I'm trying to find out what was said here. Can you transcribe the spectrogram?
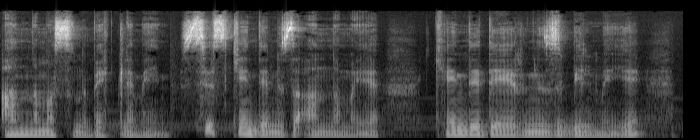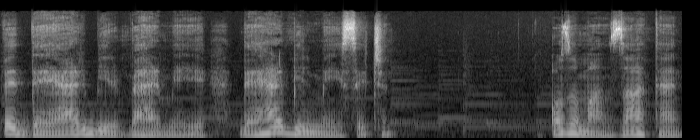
anlamasını beklemeyin. Siz kendinizi anlamayı, kendi değerinizi bilmeyi ve değer bir vermeyi, değer bilmeyi seçin. O zaman zaten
